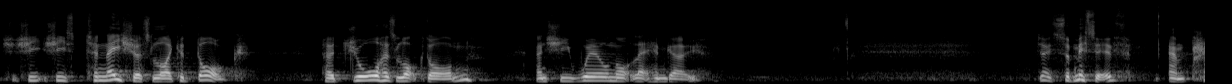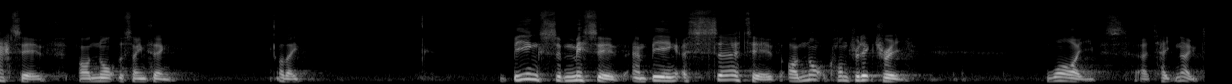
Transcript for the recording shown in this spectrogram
She, she's tenacious like a dog. Her jaw has locked on, and she will not let him go. You know, submissive and passive are not the same thing, are they? Being submissive and being assertive are not contradictory. Wives, uh, take note.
